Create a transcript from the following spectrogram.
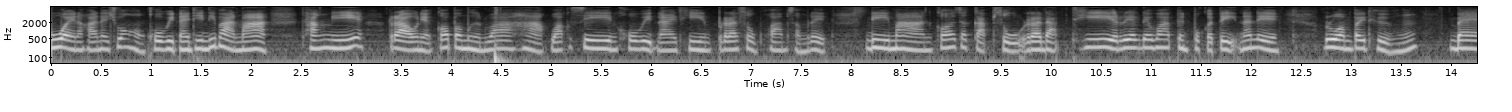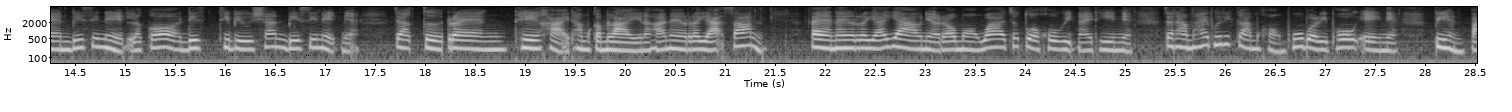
ด้วยนะคะในช่วงของโควิด -19 ที่ผ่านมา ทั้งนี้เราเนี่ยก็ประเมินว่าหากวัคซีนโควิด -19 ประสบความสำเร็จ ดีมานก็จะกลับสู่ระดับที่เรียกได้ว่าเป็นปกตินั่นเอง รวมไปถึงแบรนด์บิสเนสแล้วก็ดิสทิบิวชันบิสเนสเนี่ย จะเกิดแรงเทขายทำกำไรนะคะ ในระยะสั้น แต่ในระยะยาวเนี่ยเรามองว่าเจ้าตัวโควิด -19 เนี่ยจะทำให้พฤติกรรมของผู้บริโภคเองเนี่ยเปลี่ยนไป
